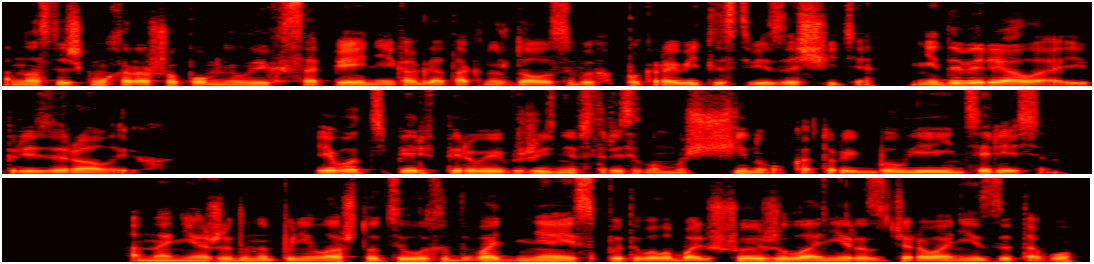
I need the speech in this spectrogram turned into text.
Она слишком хорошо помнила их сопение, когда так нуждалась в их покровительстве и защите, не доверяла и презирала их. И вот теперь впервые в жизни встретила мужчину, который был ей интересен, она неожиданно поняла, что целых два дня испытывала большое желание и разочарование из-за того,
